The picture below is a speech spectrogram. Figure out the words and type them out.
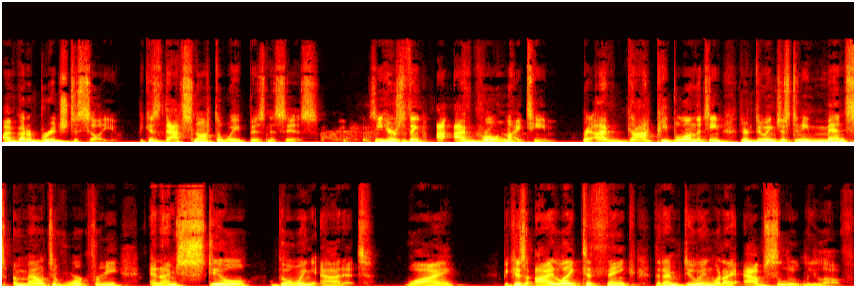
I've got a bridge to sell you because that's not the way business is. See, here's the thing I- I've grown my team. Right? I've got people on the team. They're doing just an immense amount of work for me, and I'm still going at it. Why? Because I like to think that I'm doing what I absolutely love.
